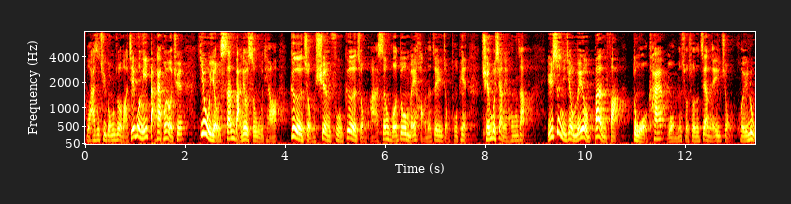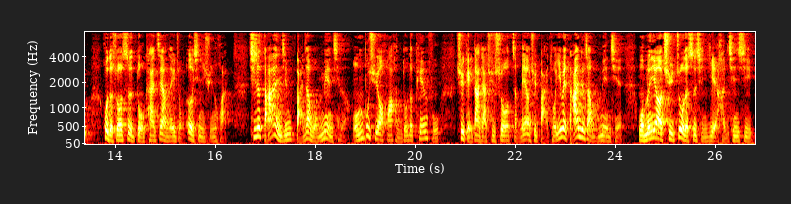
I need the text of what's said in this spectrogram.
我还是去工作吧。”结果你打开朋友圈，又有三百六十五条各种炫富、各种啊生活多美好的这一种图片，全部向你轰炸，于是你就没有办法躲开我们所说的这样的一种回路，或者说是躲开这样的一种恶性循环。其实答案已经摆在我们面前了，我们不需要花很多的篇幅去给大家去说怎么样去摆脱，因为答案就在我们面前。我们要去做的事情也很清晰。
